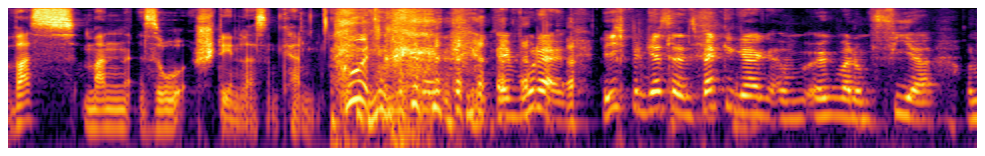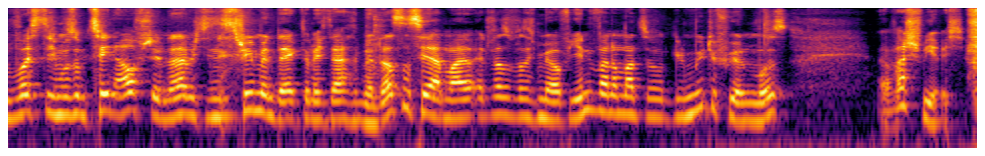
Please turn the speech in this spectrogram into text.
Was man so stehen lassen kann. Ey Bruder, ich bin gestern ins Bett gegangen, um, irgendwann um vier und wusste, ich muss um zehn aufstehen. Dann habe ich diesen Stream entdeckt und ich dachte mir, das ist ja mal etwas, was ich mir auf jeden Fall nochmal zu Gemüte führen muss. Äh, War schwierig.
